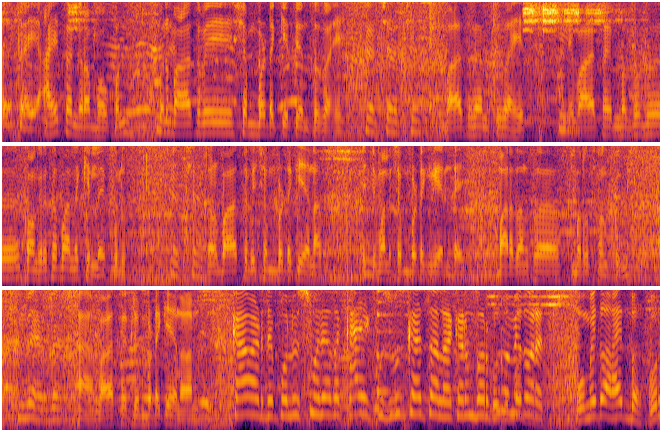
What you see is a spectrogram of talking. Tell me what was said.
तर काही आहेत संग्राम भाऊ पण पण बाळासाहेब शंभर टक्के त्यांचंच आहे. अच्छा अच्छा. बाळासाहेब आमचेच आहेत. आणि बाळासाहेबांचाच काँग्रेसचा पाला केला आहे पोलीस. अच्छा. त्यामुळे बाळासाहेब शंभर टक्के येणार. याची मला शंभर टक्के गॅरंटी आहे. महाराजांचा स्मरण सांगतो मी. हां बाळासाहेब शंभर टक्के येणार आमचे. काय वाटते पोलीसमध्ये आता काय कुजबूज काय चालू आहे? कारण भरपूर उमेदवार आहेत. उमेदवार आहेत भरपूर.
